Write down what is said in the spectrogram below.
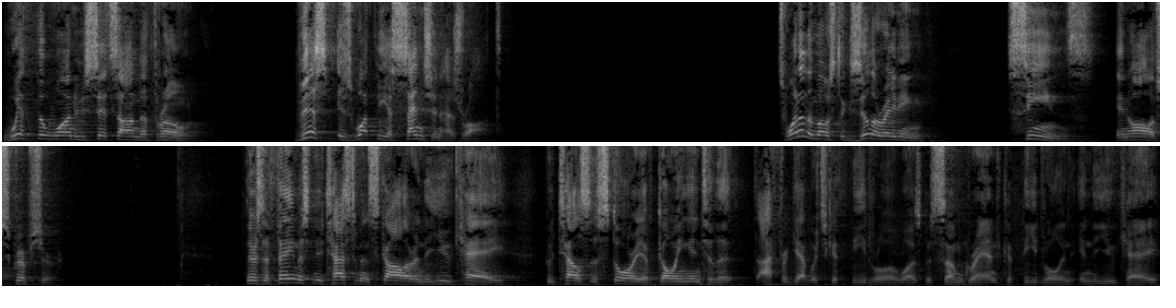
with the one who sits on the throne. This is what the ascension has wrought. It's one of the most exhilarating scenes in all of Scripture. There's a famous New Testament scholar in the UK who tells the story of going into the, I forget which cathedral it was, but some grand cathedral in, in the UK.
